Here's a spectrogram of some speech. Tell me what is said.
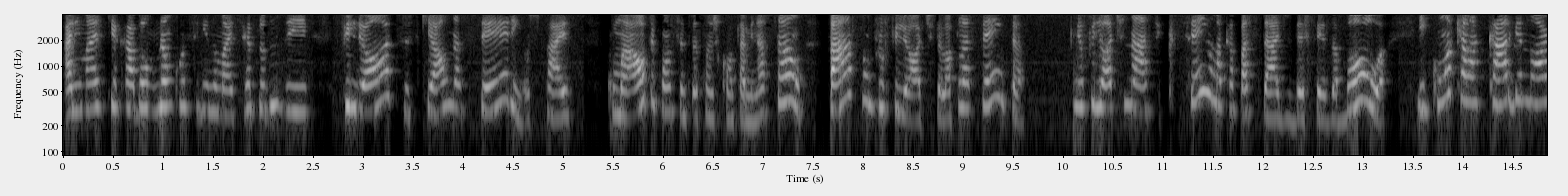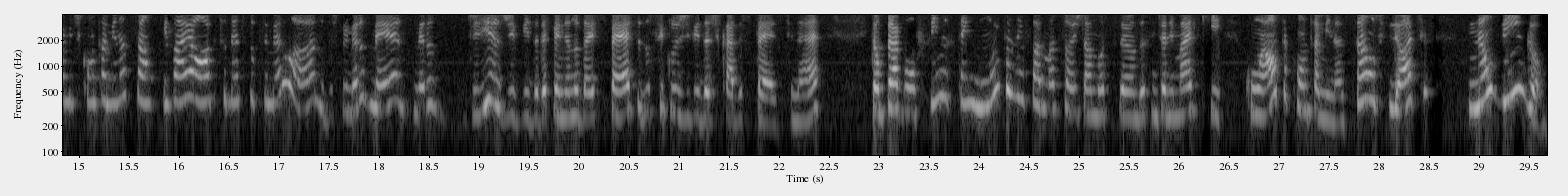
Animais que acabam não conseguindo mais reproduzir, filhotes que ao nascerem, os pais com uma alta concentração de contaminação, passam para o filhote pela placenta e o filhote nasce sem uma capacidade de defesa boa e com aquela carga enorme de contaminação e vai a óbito dentro do primeiro ano, dos primeiros meses, primeiros dias de vida, dependendo da espécie, do ciclo de vida de cada espécie, né? Então, para golfinhos, tem muitas informações já mostrando assim, de animais que, com alta contaminação, os filhotes não vingam.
